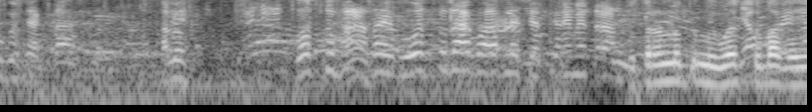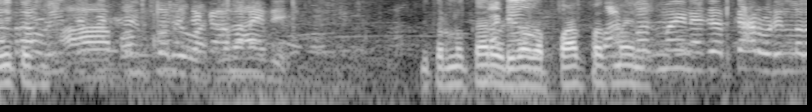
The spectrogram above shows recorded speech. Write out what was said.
बघू शकता हॅलो. वस्तू साहेब वस्तू दाखवा आपल्या शेतकरी मित्रांना. मित्रांनो तुम्ही वस्तू बघा एकच हा, पंक्चर वाटलं नाही ते. मित्रांनो कारवडी बघा पाच पाच पाच महिने. पाच महिन्याच्या मित्रांनो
